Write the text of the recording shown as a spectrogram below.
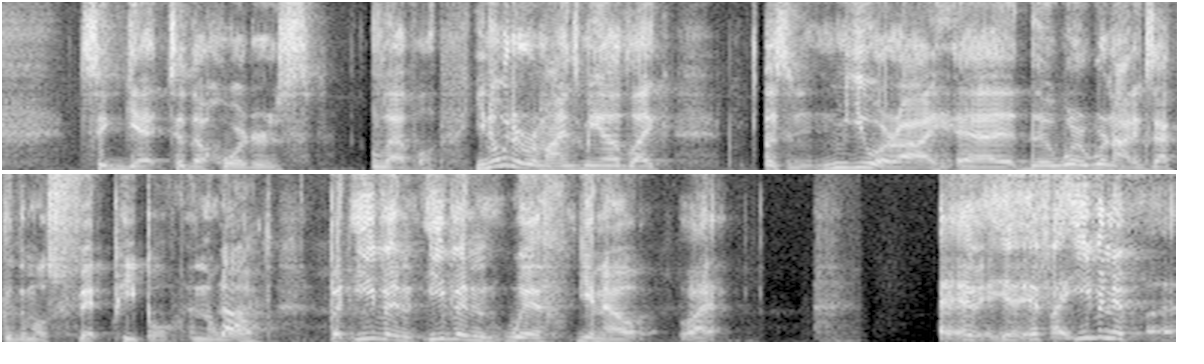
to get to the hoarders level. You know what it reminds me of? Like, listen, you or I, uh, the, we're we're not exactly the most fit people in the No. world, but even even with you know, like, if I even if uh,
